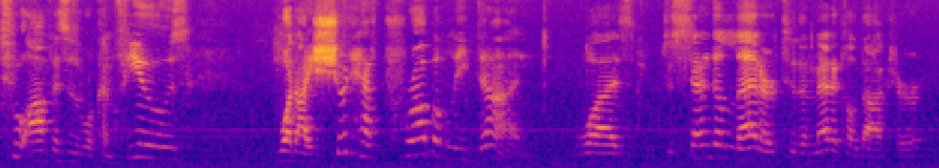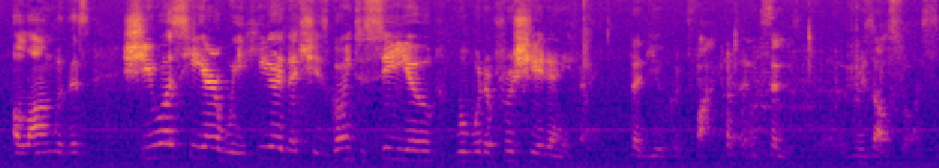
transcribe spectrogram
Two offices were confused. What I should have probably done was to send a letter to the medical doctor along with this. She was here. We hear that she's going to see you. We would appreciate anything that you could find and send results to us.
